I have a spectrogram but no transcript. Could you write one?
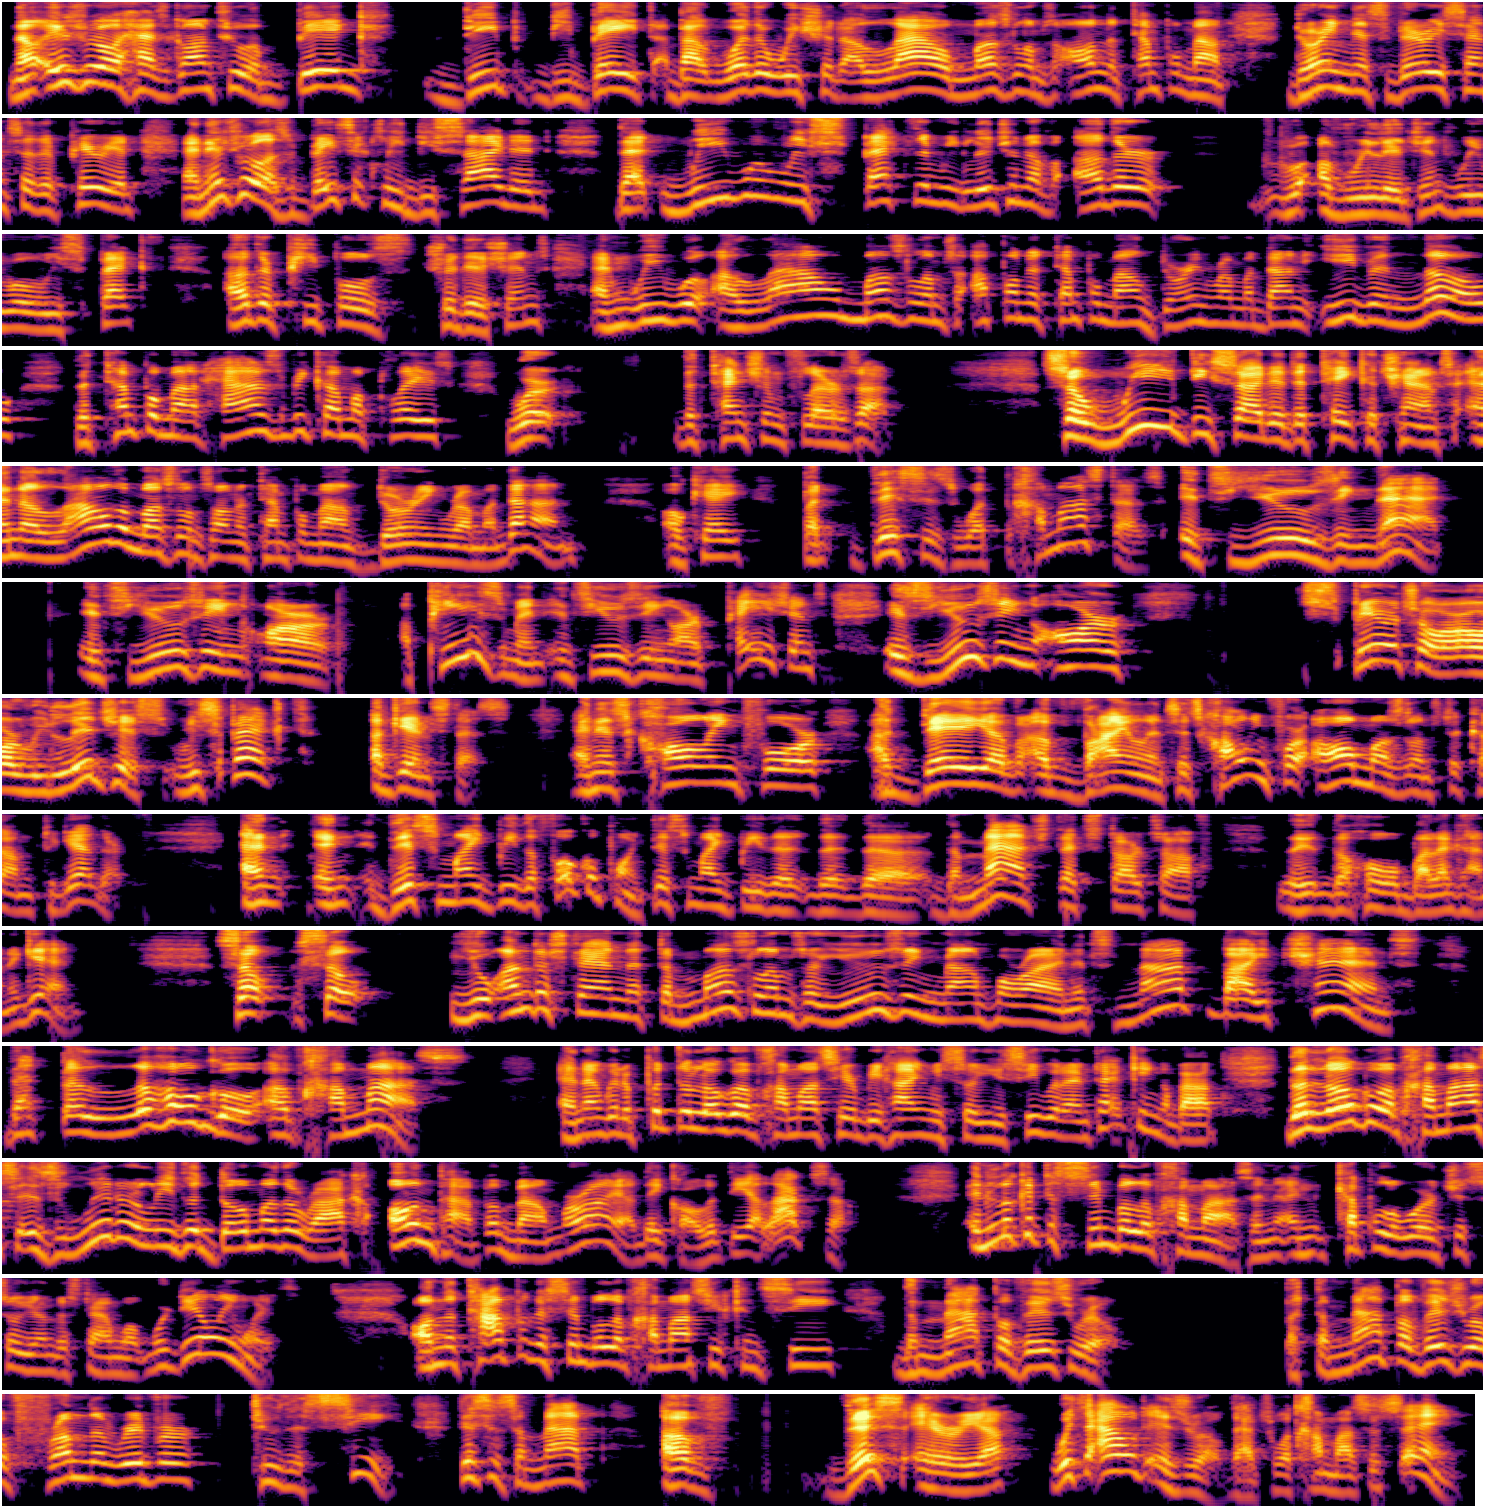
Now, Israel has gone through a big, deep debate about whether we should allow Muslims on the Temple Mount during this very sensitive period. And Israel has basically decided that we will respect the religion of other of religions. We will respect other people's traditions, and we will allow Muslims up on the Temple Mount during Ramadan, even though the Temple Mount has become a place where the tension flares up. So we decided to take a chance and allow the Muslims on the Temple Mount during Ramadan, okay? But this is what the Hamas does. It's using that. It's using our appeasement, it's using our patience, it's using our spiritual or religious respect against us. And it's calling for a day of, of violence. It's calling for all Muslims to come together. And, and this might be the focal point. This might be the, the, the, the match that starts off the, the whole balagan again. So, so you understand that the Muslims are using Mount Moriah, and it's not by chance that the logo of Hamas and I'm going to put the logo of Hamas here behind me so you see what I'm talking about. The logo of Hamas is literally the Dome of the Rock on top of Mount Moriah. They call it the Al Aqsa. And look at the symbol of Hamas, and, and a couple of words just so you understand what we're dealing with. On the top of the symbol of Hamas, you can see the map of Israel. But the map of Israel from the river to the sea. This is a map of this area without Israel. That's what Hamas is saying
